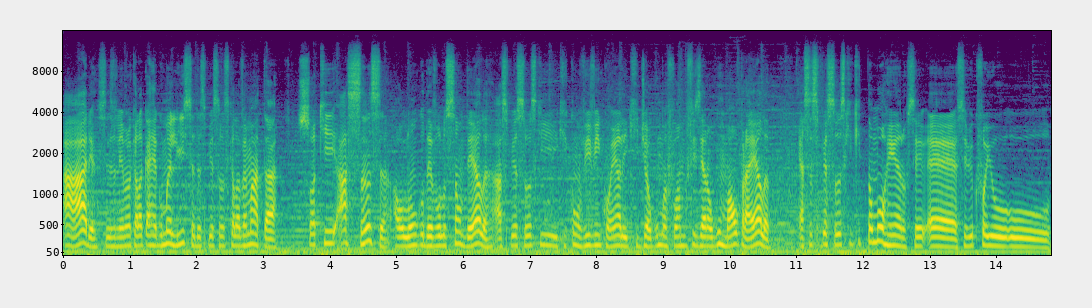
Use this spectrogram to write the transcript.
a área, vocês lembram que ela carrega uma lista das pessoas que ela vai matar. Só que a Sansa, ao longo da evolução dela, as pessoas que, que convivem com ela e que de alguma forma fizeram algum mal para ela, essas pessoas que estão morrendo. Você é, viu que foi o, o,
